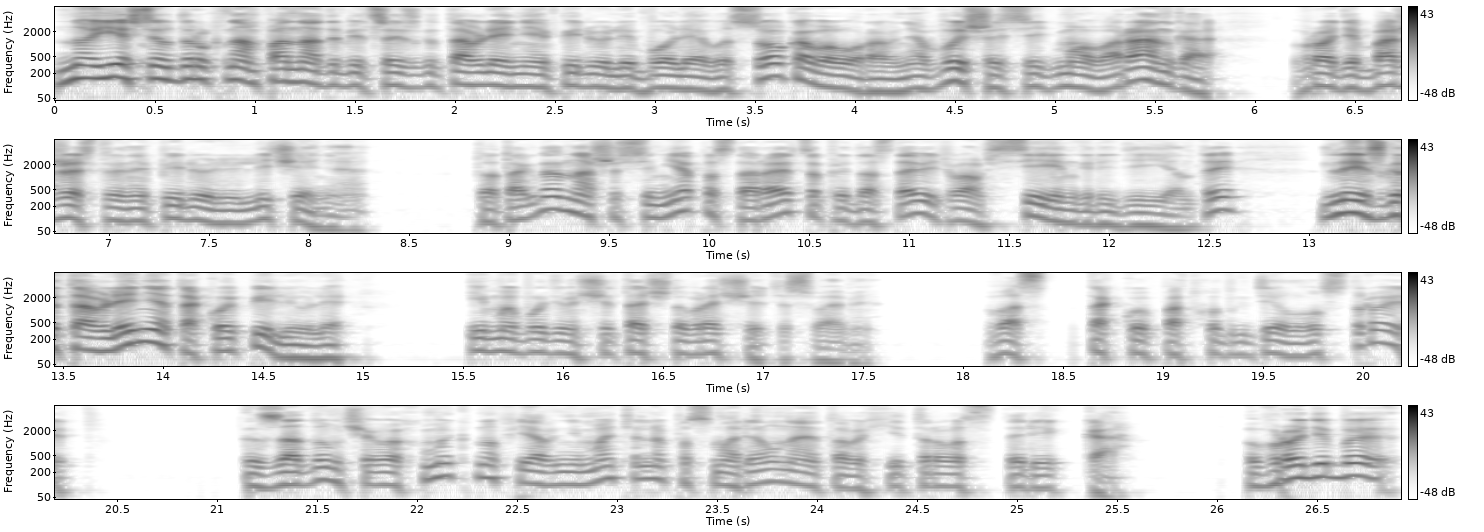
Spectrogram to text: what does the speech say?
Но если вдруг нам понадобится изготовление пилюли более высокого уровня, выше седьмого ранга, вроде божественной пилюли лечения, то тогда наша семья постарается предоставить вам все ингредиенты для изготовления такой пилюли, и мы будем считать, что в расчете с вами. Вас такой подход к делу устроит? Задумчиво хмыкнув, я внимательно посмотрел на этого хитрого старика. Вроде бы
